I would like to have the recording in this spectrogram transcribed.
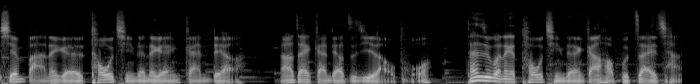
先把那个偷情的那个人干掉，然后再干掉自己老婆。但是如果那个偷情的人刚好不在场，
